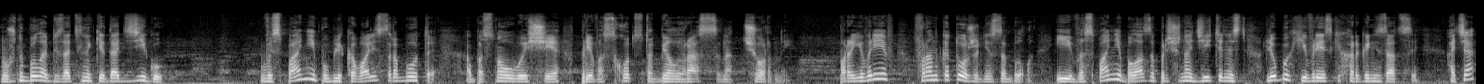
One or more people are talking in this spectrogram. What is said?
нужно было обязательно кидать Зигу – в Испании публиковались работы, обосновывающие превосходство белой расы над черной. Про евреев Франко тоже не забыл, и в Испании была запрещена деятельность любых еврейских организаций. Хотя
